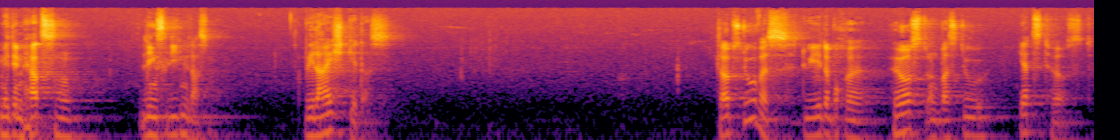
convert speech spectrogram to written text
mit dem Herzen links liegen lassen. Wie leicht geht das? glaubst du, was du jede Woche hörst und was du jetzt hörst?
